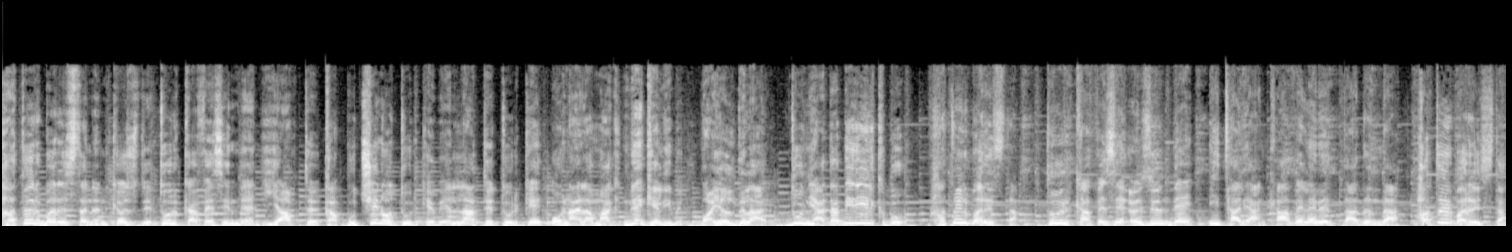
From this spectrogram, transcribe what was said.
Hatır Barista'nın közde Türk kafesinden yaptığı cappuccino Türkiye ve latte Türkiye onaylamak ne kelime. Bayıldılar. Dünyada bir ilk bu. Hatır Barista. Türk kafesi özünde İtalyan kahveleri tadında. Hatır Barista.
